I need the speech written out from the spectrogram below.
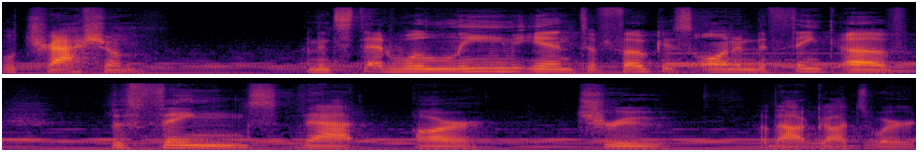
We'll trash them. And instead, we'll lean in to focus on and to think of the things that are true about God's word.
